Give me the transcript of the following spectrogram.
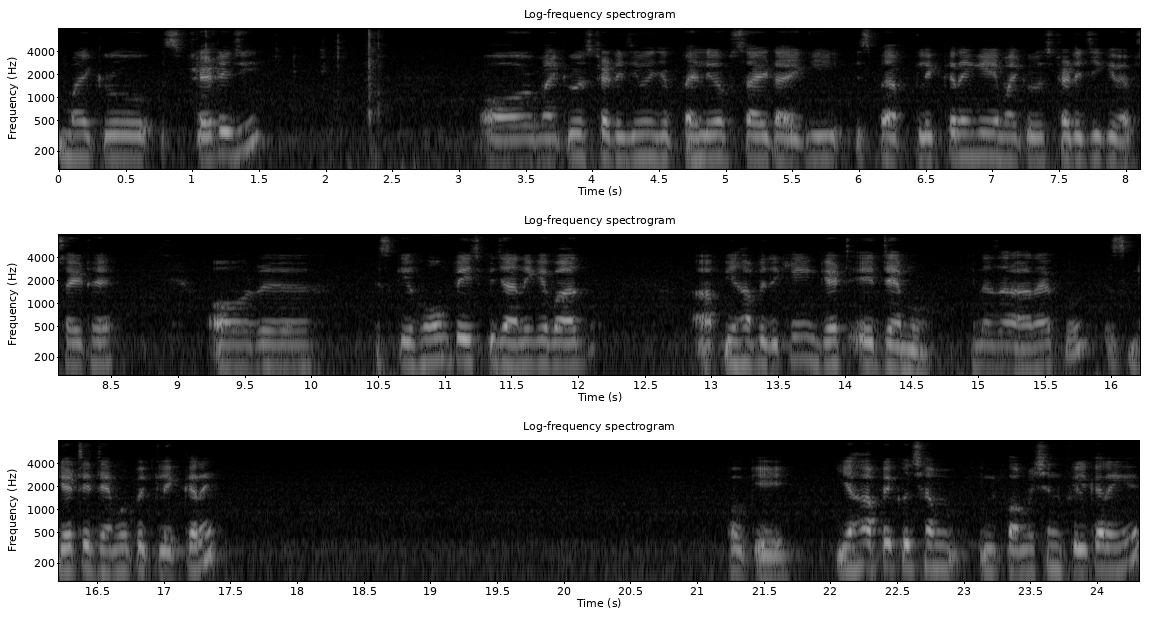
माइक्रो स्ट्रेटजी और माइक्रो स्ट्रेटजी में जब पहली वेबसाइट आएगी, इस पर आप क्लिक करेंगे, ये माइक्रो स्ट्रेटजी की वेबसाइट है। और इसके होम पेज पे जाने के बाद आप यहाँ पे देखेंगे गेट ए डेमो ये नज़र आ रहा है आपको। इस गेट ए डेमो पे क्लिक करें। ओके यहाँ पे कुछ हम इंफॉर्मेशन फिल करेंगे।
